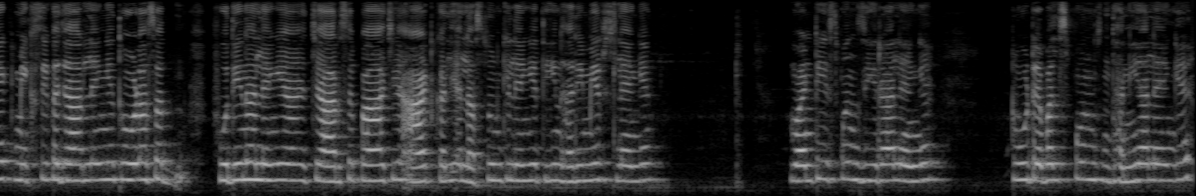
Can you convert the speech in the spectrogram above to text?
एक मिक्सी का जार लेंगे। थोड़ा सा पुदीना लेंगे। चार से पाँच या आठ कलियाँ लहसुन की लेंगे। तीन हरी मिर्च लेंगे। वन टीस्पून ज़ीरा लेंगे। टू टेबल स्पून धनिया लेंगे।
